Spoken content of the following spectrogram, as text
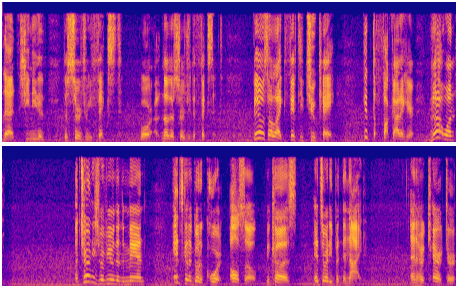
that she needed the surgery fixed or another surgery to fix it. Bills are like 52k. Get the fuck out of here. That one attorneys reviewing the demand, it's to go to court also because it's already been denied and her character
